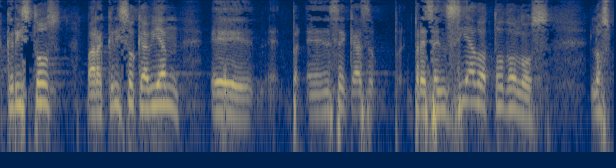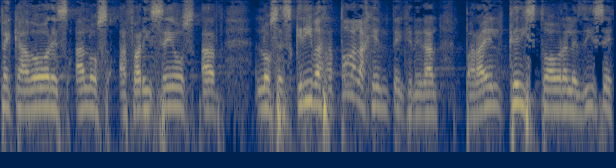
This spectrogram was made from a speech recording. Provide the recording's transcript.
Cristo, para Cristo que habían, eh, en ese caso, presenciado a todos los, los pecadores, a los fariseos, a los escribas, a toda la gente en general. Para él Cristo ahora les dice,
